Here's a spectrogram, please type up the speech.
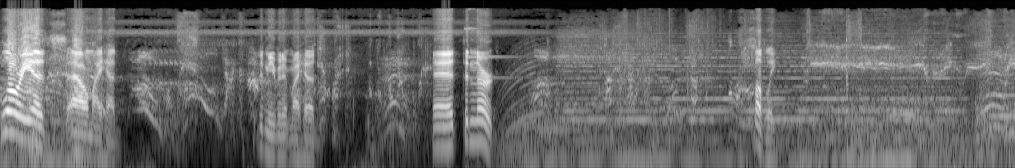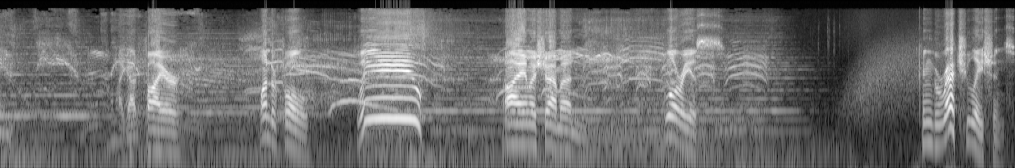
Glorious! Ow, my head. It didn't even hit my head. Eh, it didn't hurt. Lovely. I got fire. Wonderful! Woo! I am a shaman! Glorious! Congratulations!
